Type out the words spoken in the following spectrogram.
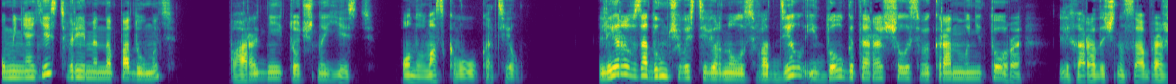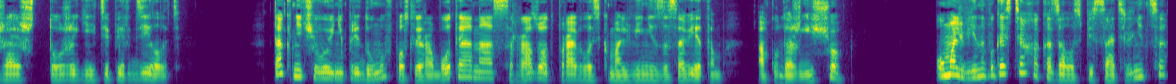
У меня есть время на подумать? Пара дней точно есть. Он в Москву укатил. Лера в задумчивости вернулась в отдел и долго таращилась в экран монитора, лихорадочно соображая, что же ей теперь делать. Так ничего и не придумав, после работы она сразу отправилась к Мальвине за советом. А куда же еще? У Мальвины в гостях оказалась писательница.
